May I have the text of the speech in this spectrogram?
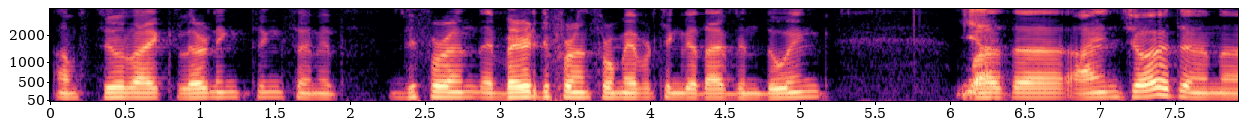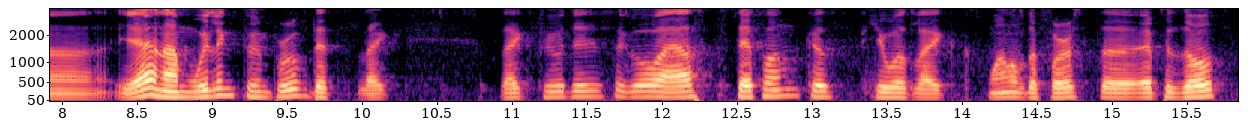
I'm still like learning things, and it's different, uh, very different from everything that I've been doing. Yeah. But uh, I enjoy it, and uh, yeah, and I'm willing to improve. That's like, like few days ago, I asked Stefan because he was like one of the first uh, episodes,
